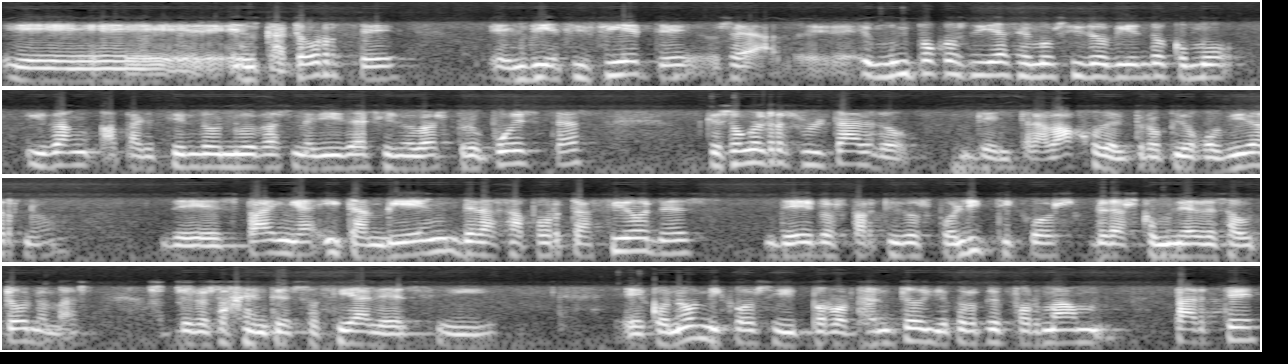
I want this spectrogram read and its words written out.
eh, el 14, el 17, o sea, eh, en muy pocos días hemos ido viendo cómo iban apareciendo nuevas medidas y nuevas propuestas que son el resultado del trabajo del propio gobierno de España y también de las aportaciones de los partidos políticos, de las comunidades autónomas, de los agentes sociales y económicos y por lo tanto yo creo que forman parte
